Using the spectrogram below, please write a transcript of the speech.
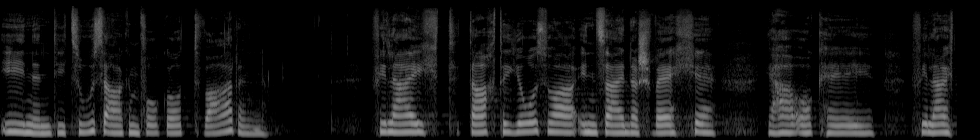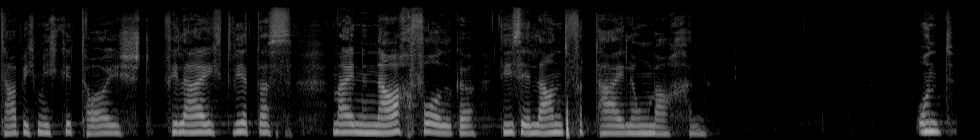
ihnen die Zusagen vor Gott waren. Vielleicht dachte Josua in seiner Schwäche, ja, okay, vielleicht habe ich mich getäuscht, vielleicht wird das meinen Nachfolger diese Landverteilung machen. Und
